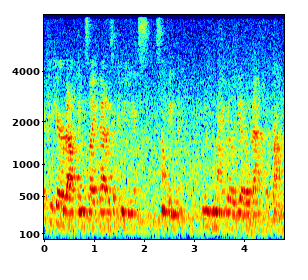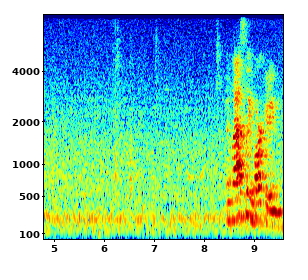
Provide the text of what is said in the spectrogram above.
if you hear about things like that as a community, it's something that you you might really be able to benefit from. And lastly, marketing.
